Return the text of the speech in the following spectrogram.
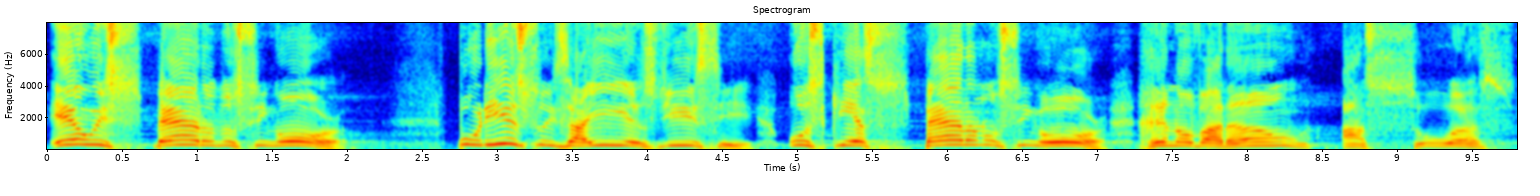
Eu espero do Senhor. Por isso Isaías disse: os que esperam no Senhor renovarão as suas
